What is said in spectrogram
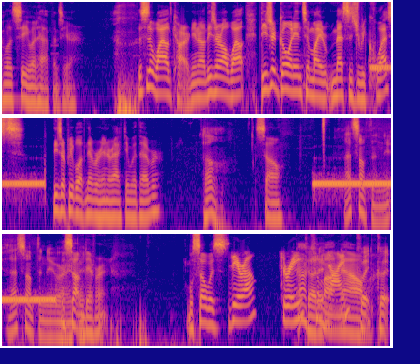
Let's see what happens here. This is a wild card. You know, these are all wild. These are going into my message requests. These are people I've never interacted with ever. Oh, So that's something. New. That's something new. Right it's something there. different. Well, so was. Zero, three, Oh, Cut come it. on nine. now. Quit. Quit.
